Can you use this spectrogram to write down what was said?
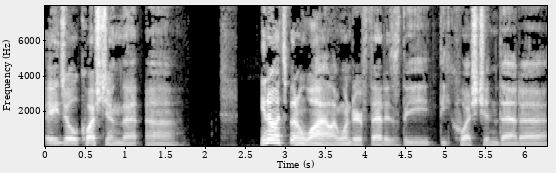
age-old question that. Uh, you know, it's been a while. I wonder if that is the the question that uh,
